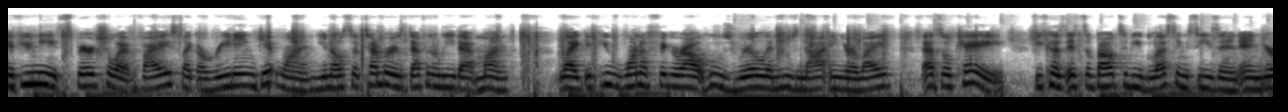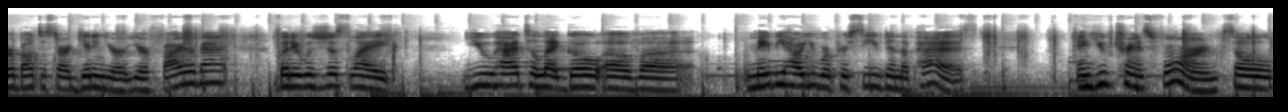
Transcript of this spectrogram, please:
if you need spiritual advice, like a reading, get one. You know, September is definitely that month. Like, if you want to figure out who's real and who's not in your life, that's okay because it's about to be blessing season and you're about to start getting your your fire back. But it was just like you had to let go of uh, maybe how you were perceived in the past and you've transformed. So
